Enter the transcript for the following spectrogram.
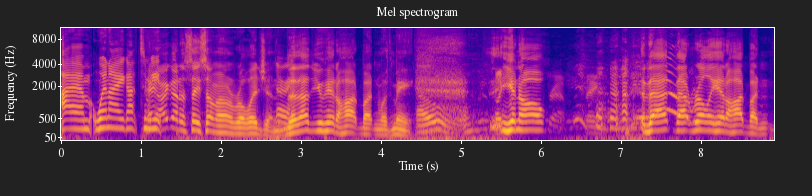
Um, when I got to Hey, meet, I got to say something on religion. All right. That you hit a hot button with me. oh, You know, that that really hit a hot button.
